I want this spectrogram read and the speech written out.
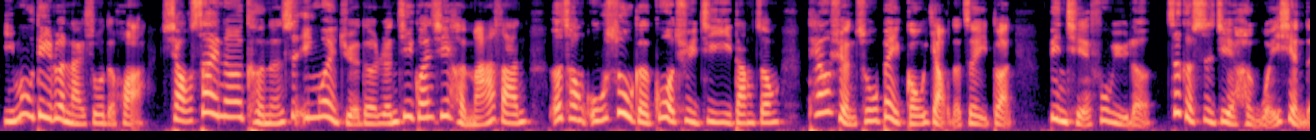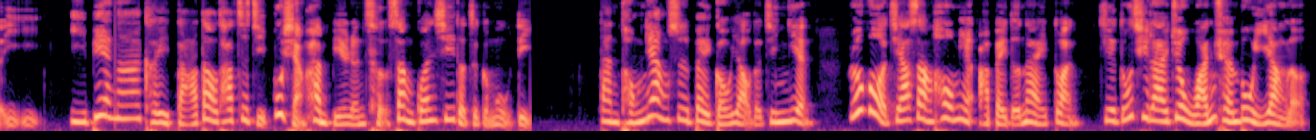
以目的论来说的话，小赛呢，可能是因为觉得人际关系很麻烦，而从无数个过去记忆当中挑选出被狗咬的这一段，并且赋予了这个世界很危险的意义，以便呢可以达到他自己不想和别人扯上关系的这个目的。但同样是被狗咬的经验。如果加上后面阿北的那一段，解读起来就完全不一样了。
